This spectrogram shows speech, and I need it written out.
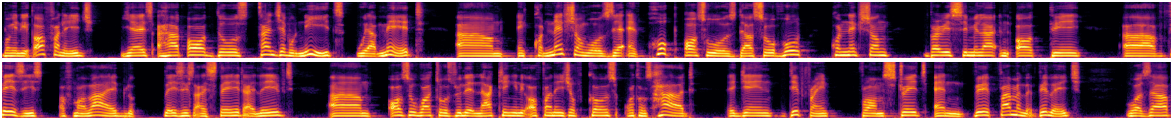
But in the orphanage, yes, I had all those tangible needs were met, um, and connection was there, and hope also was there. So hope, connection, very similar in all three uh, phases of my life. Look, places I stayed, I lived. Um, also, what was really lacking in the orphanage, of course, what was hard again different from street and family village was a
